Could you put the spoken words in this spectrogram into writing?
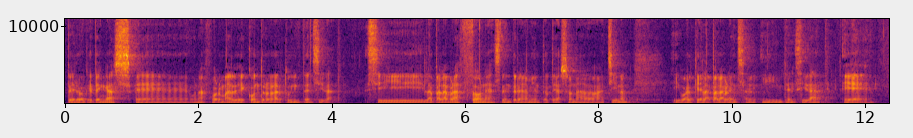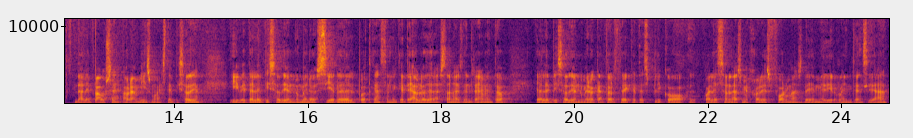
pero que tengas eh, una forma de controlar tu intensidad. Si la palabra zonas de entrenamiento te ha sonado a chino, igual que la palabra intensidad, eh, dale pausa ahora mismo a este episodio y vete al episodio número 7 del podcast en el que te hablo de las zonas de entrenamiento y al episodio número 14 que te explico cuáles son las mejores formas de medir la intensidad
